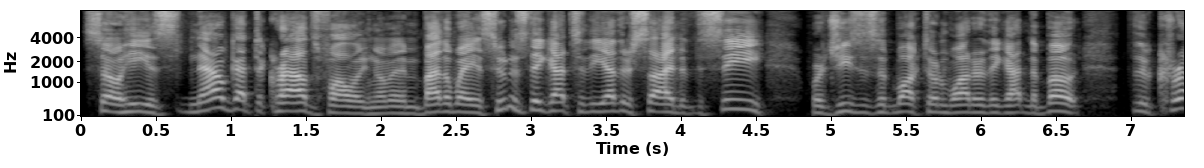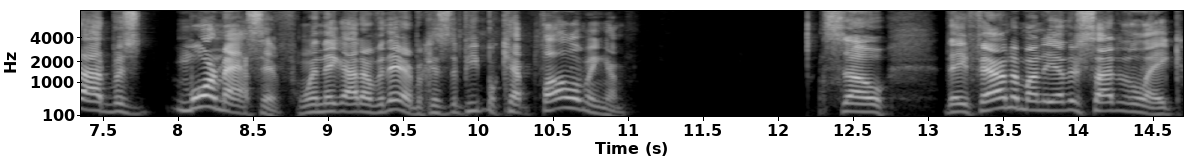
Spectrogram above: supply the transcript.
So he has now got the crowds following him. And by the way, as soon as they got to the other side of the sea where Jesus had walked on water, they got in the boat. The crowd was more massive when they got over there because the people kept following him. So they found him on the other side of the lake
